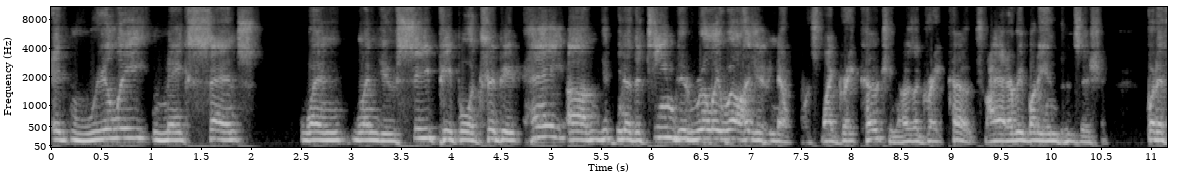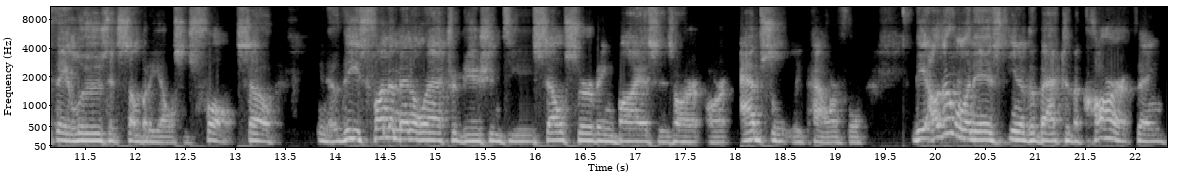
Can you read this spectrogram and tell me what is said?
it really makes sense when when you see people attribute, hey, um, you, you, know, the team did really well. You know, it's my great coaching. I was a great coach. I had everybody in position. But if they lose, it's somebody else's fault. So, you know, these fundamental attributions, these self-serving biases are are absolutely powerful. The other one is, you know, go back to the car thing.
